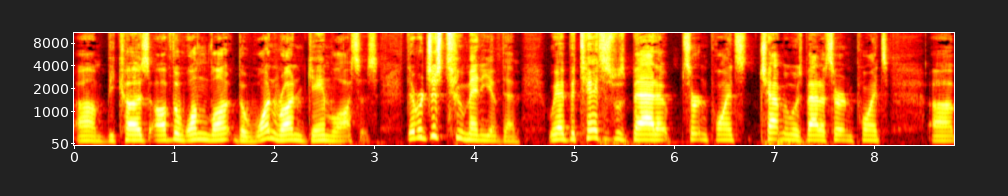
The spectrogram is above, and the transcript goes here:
um, because of the one lo- the one run game losses. There were just too many of them. We had Betances was bad at certain points. Chapman was bad at certain points. Uh,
